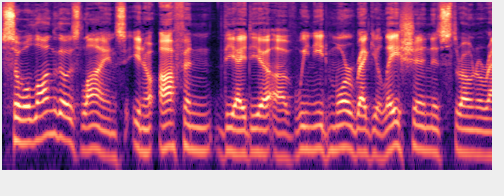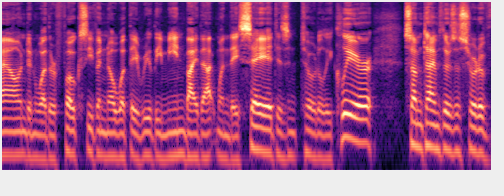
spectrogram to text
So, along those lines, you know, often the idea of we need more regulation is thrown around, and whether folks even know what they really mean by that when they say it isn't totally clear. Sometimes there's a sort of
